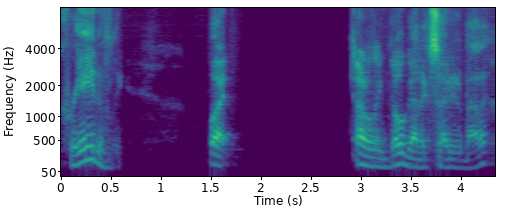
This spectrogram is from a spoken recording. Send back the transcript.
creatively. But I don't think Bill got excited about it.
